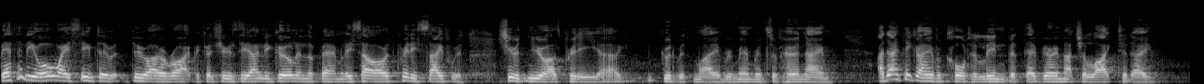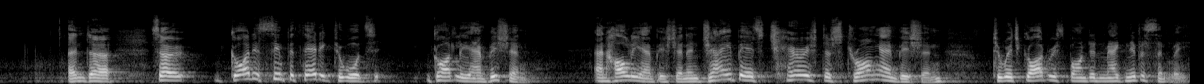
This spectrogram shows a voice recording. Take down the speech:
Bethany always seemed to do all right because she was the only girl in the family, so I was pretty safe with. She knew I was pretty uh, good with my remembrance of her name. I don't think I ever called her Lynn, but they're very much alike today. And uh, so God is sympathetic towards godly ambition and holy ambition. And Jabez cherished a strong ambition to which God responded magnificently.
